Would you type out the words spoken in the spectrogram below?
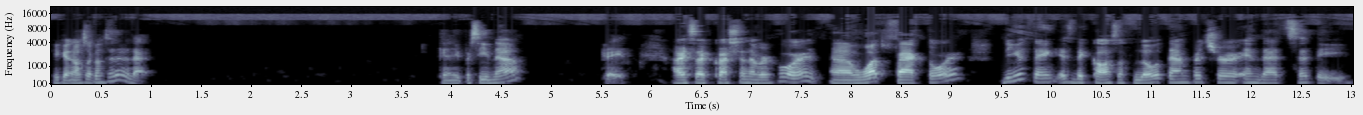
You can also consider that. Can we proceed now? Great. All right, so question number four. Uh, what factor do you think is the cause of low temperature in that city?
